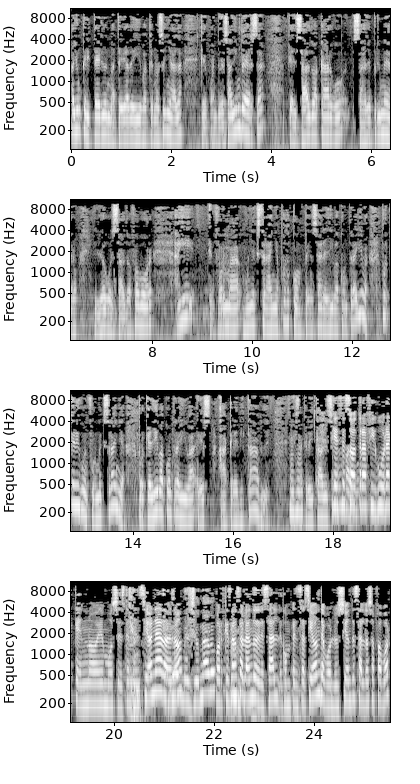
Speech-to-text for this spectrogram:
hay un criterio en materia de IVA que nos señala que cuando es a la inversa, que el saldo a cargo sale primero y luego el saldo a favor, ahí en forma muy extraña puedo compensar el IVA contra IVA. ¿Por qué digo en forma extraña? Porque el IVA contra IVA es acreditable. Es acreditable. Que esa es otra figura que no hemos este, mencionado, no mencionado. Porque estamos hablando de sal- compensación, devolución de saldos a favor,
